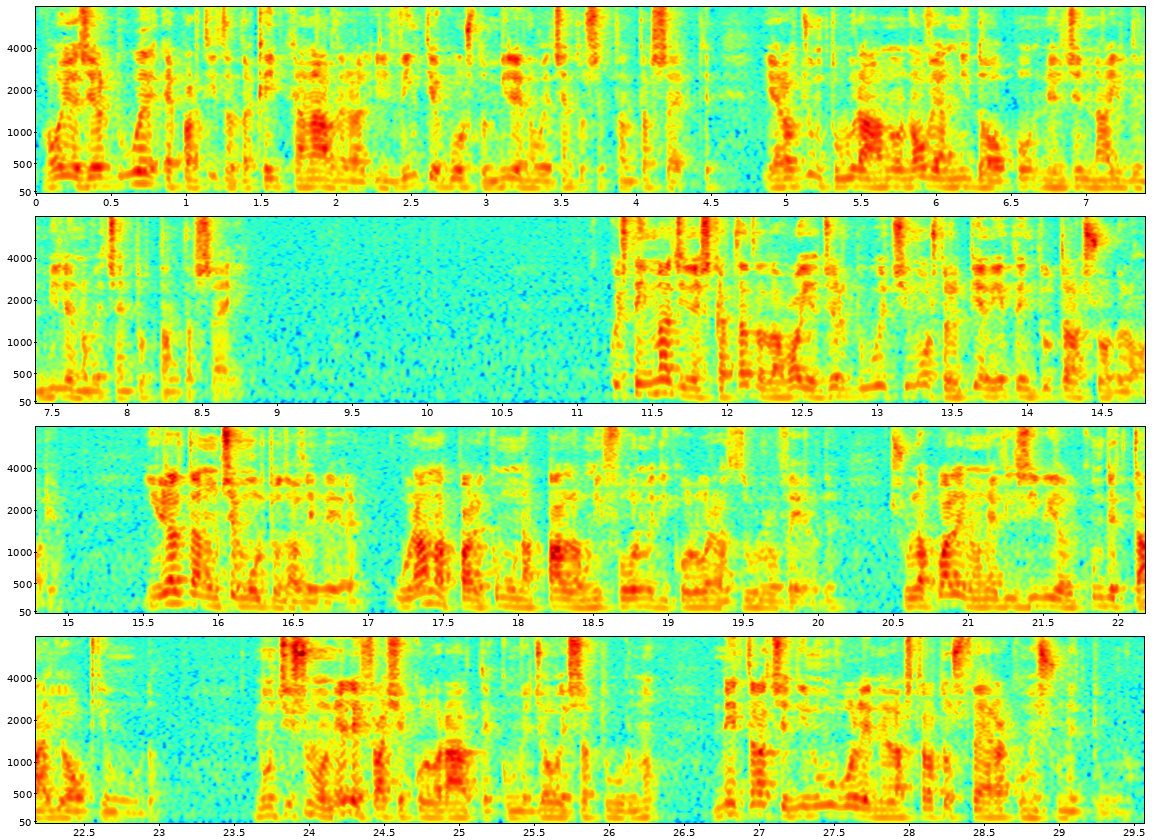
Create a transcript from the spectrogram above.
Voyager 2 è partita da Cape Canaveral il 20 agosto 1977 e ha raggiunto Urano nove anni dopo, nel gennaio del 1986. Questa immagine scattata da Voyager 2 ci mostra il pianeta in tutta la sua gloria. In realtà non c'è molto da vedere. Urano appare come una palla uniforme di colore azzurro-verde, sulla quale non è visibile alcun dettaglio a occhio nudo. Non ci sono né le fasce colorate come Giove e Saturno, né tracce di nuvole nella stratosfera come su Nettuno.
